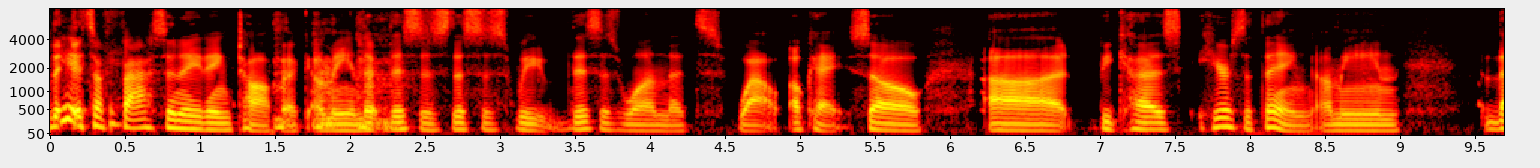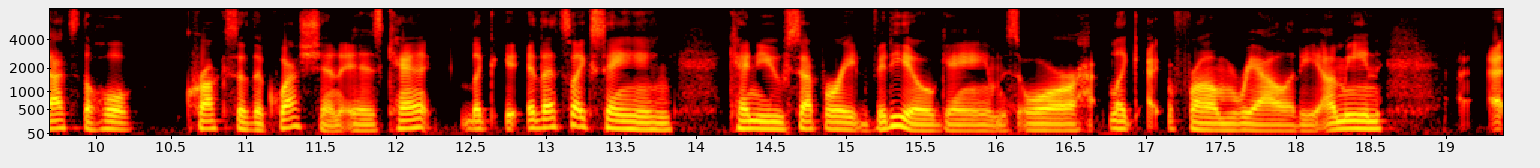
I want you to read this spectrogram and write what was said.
Th- It's a fascinating topic. I mean, th- this is this is we this is one that's wow. Okay, so uh, because here's the thing. I mean, that's the whole crux of the question is can't like i- that's like saying can you separate video games or like from reality? I mean. I,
